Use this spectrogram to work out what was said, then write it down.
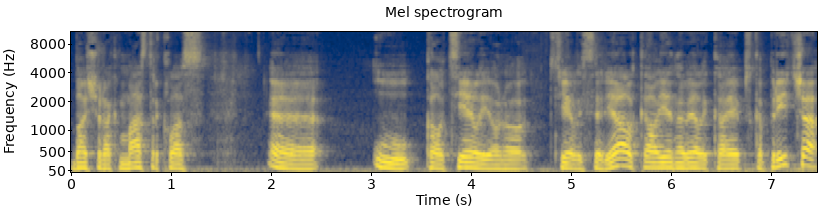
baš onak masterclass e, u, kao cijeli, ono, cijeli serijal, kao jedna velika epska priča,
